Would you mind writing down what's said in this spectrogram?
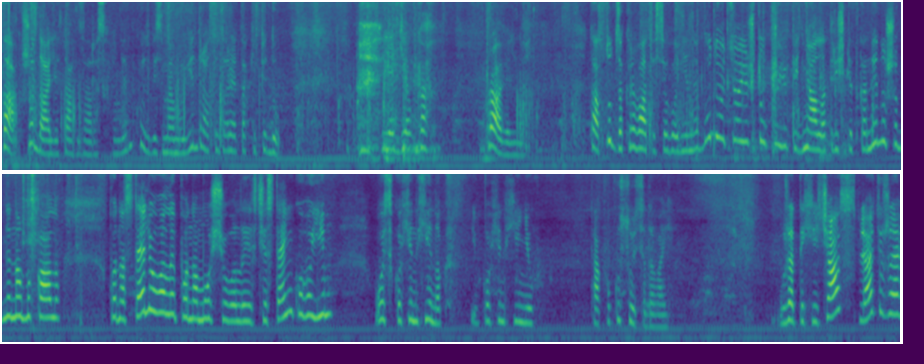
Так, що далі? Так, зараз хвилинку, візьмемо відра, а то зараз я так і піду. Я дівка правильна. Так, тут закривати сьогодні не буду цією штукою. Підняла трішки тканину, щоб не намокало. Понастелювали, понамощували чистенького їм. Ось кохінхінок і в кохінхінів. Так, фокусуйся давай. Уже тихий час, сплять уже.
